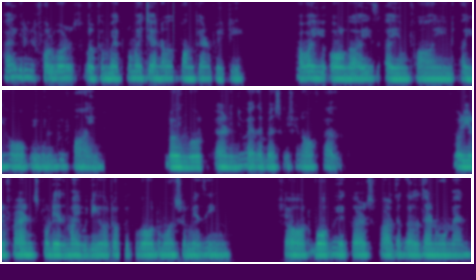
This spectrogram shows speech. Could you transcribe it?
Hi great followers, welcome back to my channel Punk and Pretty. How are you all guys? I am fine. I hope you will be fine, doing good and enjoy the best vision of health. So dear friends, today is my video topic about most amazing short bob haircuts for the girls and women.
